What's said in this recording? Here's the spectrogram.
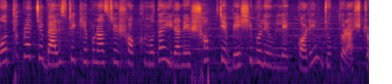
মধ্যপ্রাচ্যে ব্যালিস্টিক ক্ষেপণাস্ত্রের সক্ষমতা ইরানের সবচেয়ে বেশি বলে উল্লেখ করে যুক্তরাষ্ট্র।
